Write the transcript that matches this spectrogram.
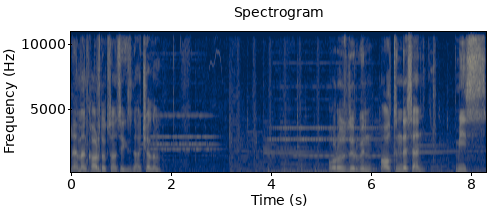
Hemen kar 98'de açalım. Oroz dürbün, altın desen, mis.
